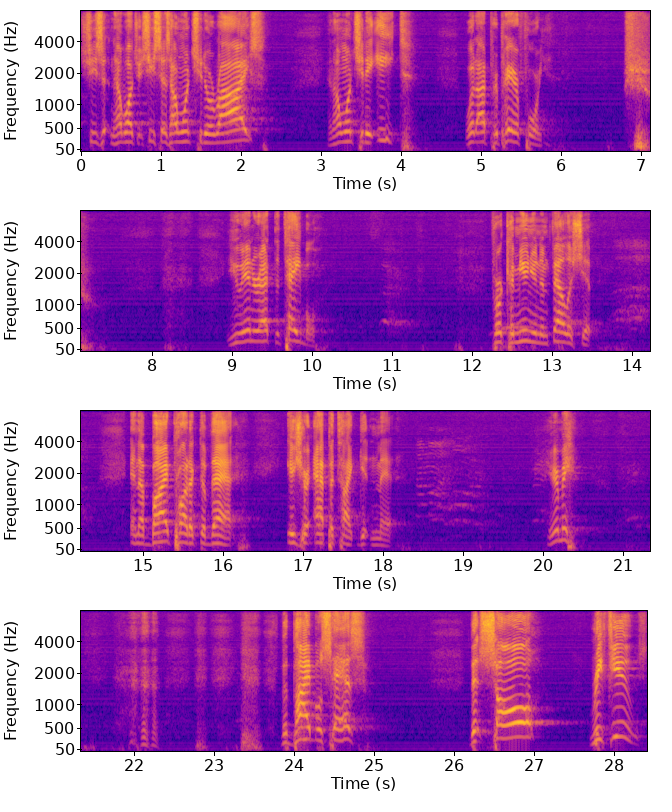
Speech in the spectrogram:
She said, now watch it. She says, I want you to arise and I want you to eat what I prepare for you. Whew. You enter at the table for communion and fellowship. And a byproduct of that is your appetite getting met. Hear me? the Bible says that Saul refused.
